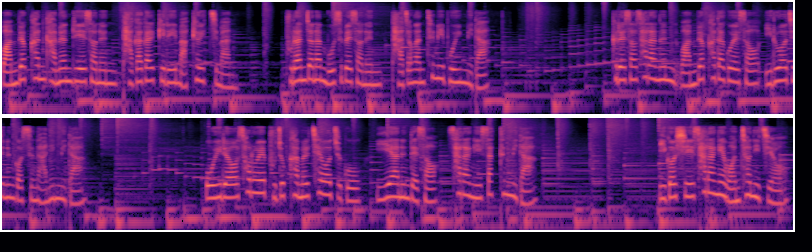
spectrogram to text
완벽한 가면 뒤에서는 다가갈 길이 막혀 있지만 불완전한 모습에서는 다정한 틈이 보입니다. 그래서 사랑은 완벽하다고 해서 이루어지는 것은 아닙니다. 오히려 서로의 부족함을 채워주고 이해하는 데서 사랑이 싹틉니다. 이것이 사랑의 원천이지요.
